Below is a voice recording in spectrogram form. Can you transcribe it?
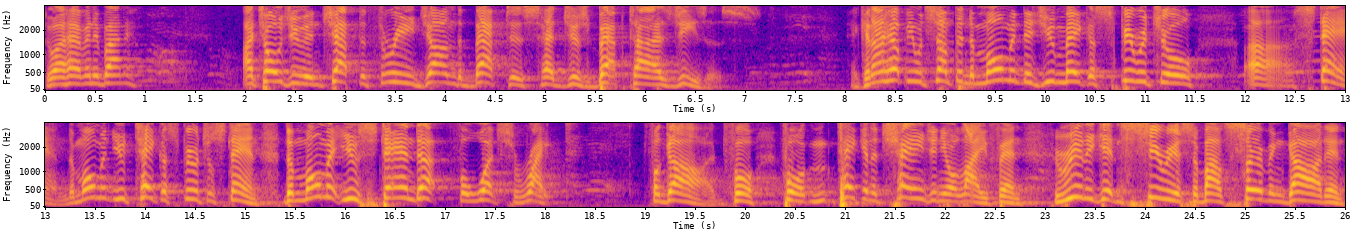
Do I have anybody? I told you in chapter 3, John the Baptist had just baptized Jesus. And can I help you with something? The moment that you make a spiritual uh, stand, the moment you take a spiritual stand, the moment you stand up for what's right, for God, for, for taking a change in your life and really getting serious about serving God and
